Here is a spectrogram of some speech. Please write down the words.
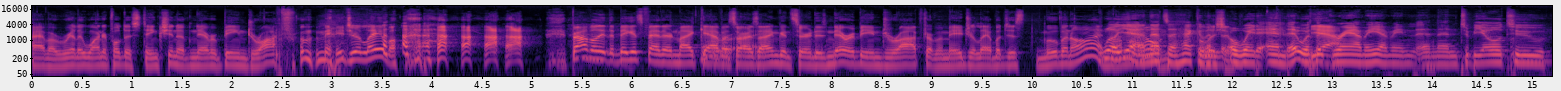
I have a really wonderful distinction of never being dropped from a major label. Probably the biggest feather in my cap, as far as I'm concerned, is never being dropped from a major label, just moving on. Well, on yeah, and that's a heck of a, a way to end it with Yeah. the Grammy. I mean, and then to be able to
